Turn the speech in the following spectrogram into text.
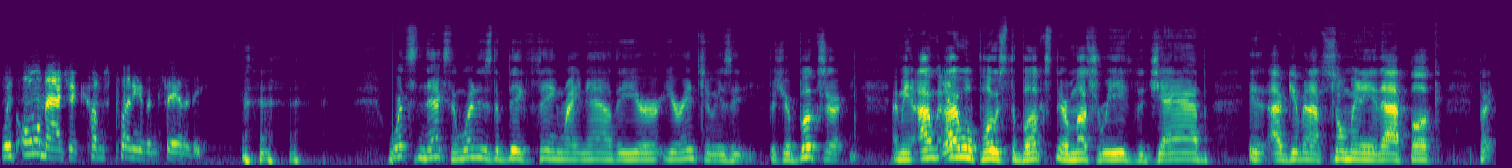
with all magic comes plenty of insanity. What's next, and what is the big thing right now that you're you're into? Is it But your books are? I mean, I, I will post the books. They're must reads. The Jab. I've given out so many of that book, but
